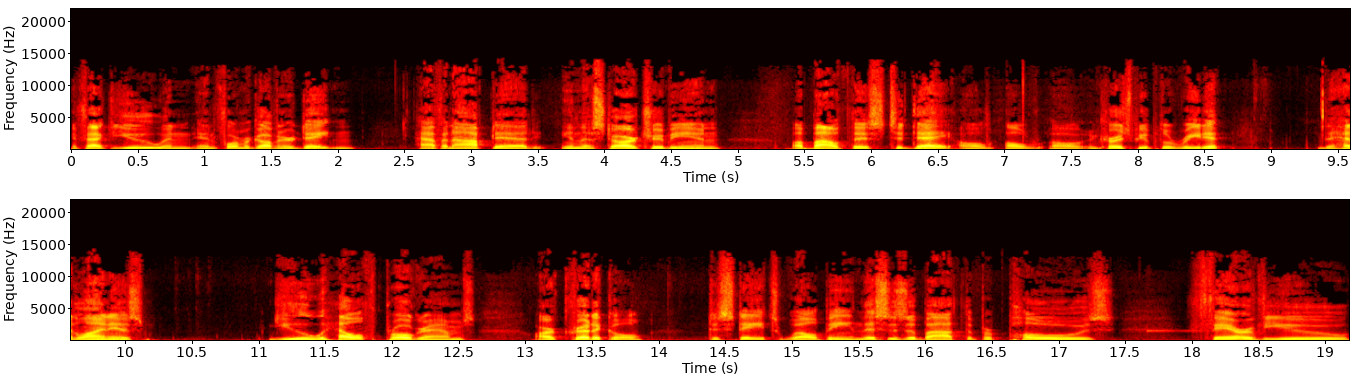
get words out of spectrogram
In fact, you and, and former Governor Dayton have an op-ed in the Star Tribune about this today. I'll I'll, I'll encourage people to read it. The headline is "U Health Programs Are Critical to States' Well-Being." This is about the proposed Fairview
